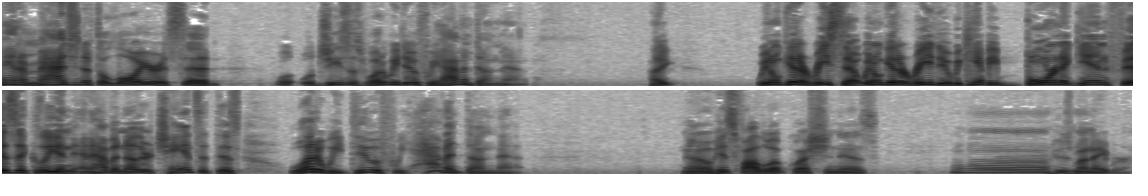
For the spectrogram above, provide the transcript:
Man, imagine if the lawyer had said, well, well, Jesus, what do we do if we haven't done that? Like, we don't get a reset. We don't get a redo. We can't be born again physically and, and have another chance at this. What do we do if we haven't done that? No, his follow up question is uh, who's my neighbor?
